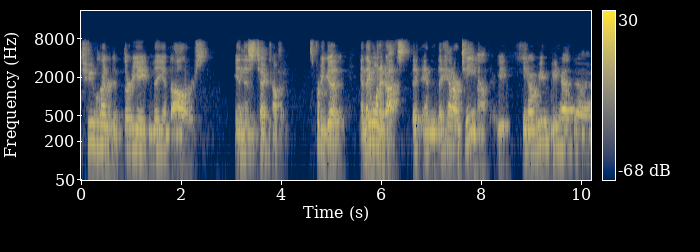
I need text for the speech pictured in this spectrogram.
238 million dollars in this tech company. It's pretty good, and they wanted us, they, and they had our team out there. We you know, we, we had uh,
